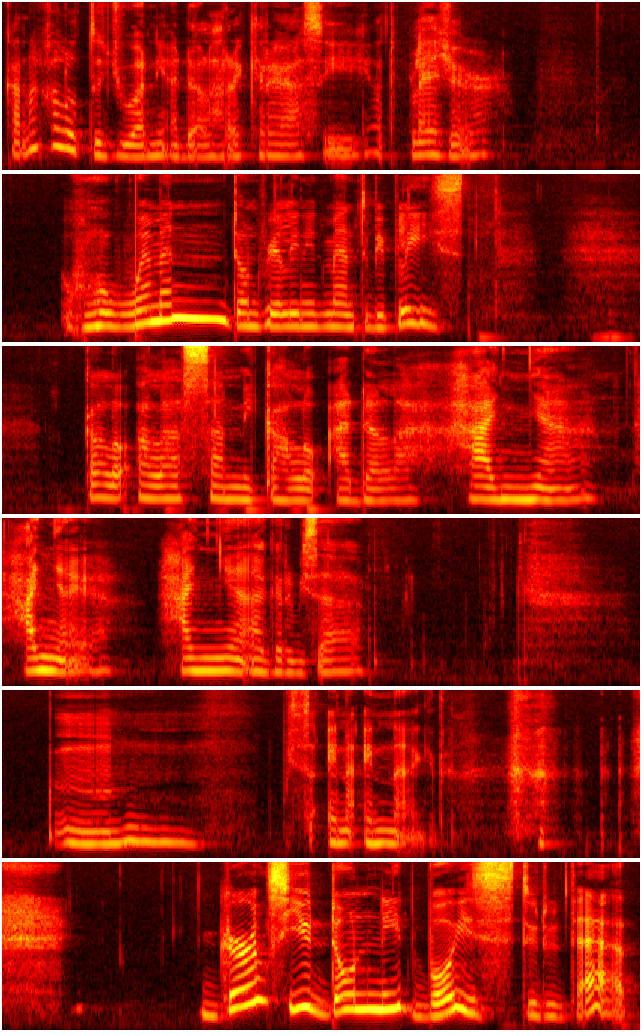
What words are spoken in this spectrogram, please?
karena kalau tujuannya adalah rekreasi atau pleasure women don't really need men to be pleased kalau alasan nikah lo adalah hanya hanya ya hanya agar bisa hmm, bisa enak-enak gitu Girls, you don't need boys to do that.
